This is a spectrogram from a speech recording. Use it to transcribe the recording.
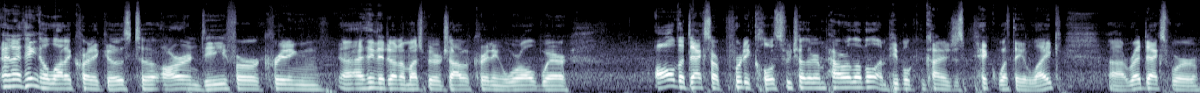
And I think a lot of credit goes to R&D for creating. Uh, I think they've done a much better job of creating a world where all the decks are pretty close to each other in power level, and people can kind of just pick what they like. Uh, red decks were,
